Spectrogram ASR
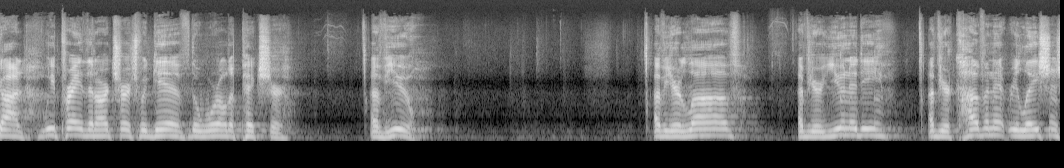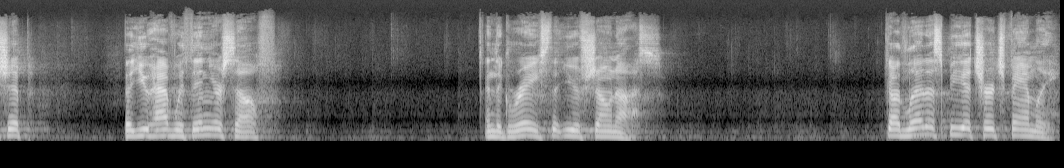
God, we pray that our church would give the world a picture of you, of your love, of your unity, of your covenant relationship that you have within yourself, and the grace that you have shown us. God, let us be a church family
